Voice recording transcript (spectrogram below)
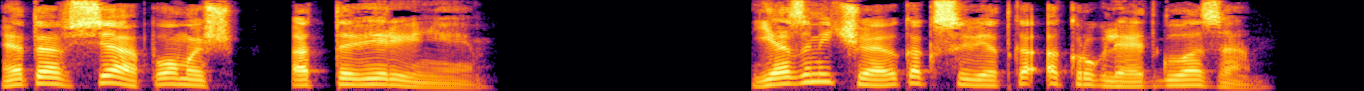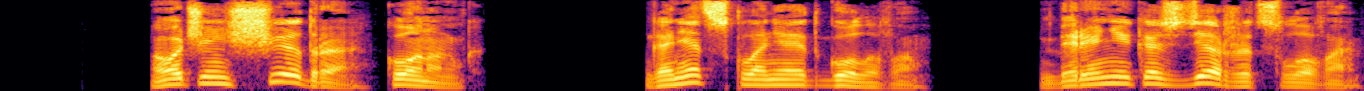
Это вся помощь от Таверения. Я замечаю, как Светка округляет глаза. «Очень щедро, Конунг». Гонец склоняет голову. Береника сдержит слово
